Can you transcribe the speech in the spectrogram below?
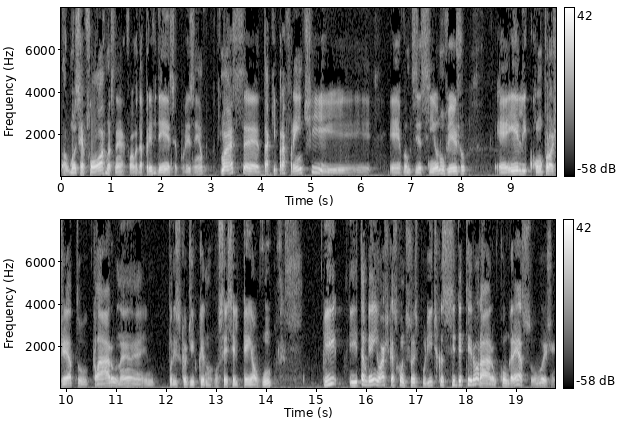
algumas reformas, né, a reforma da Previdência, por exemplo, mas é, daqui para frente, é, vamos dizer assim, eu não vejo é, ele com um projeto claro, né, por isso que eu digo que eu não, não sei se ele tem algum, e e também eu acho que as condições políticas se deterioraram. O Congresso, hoje,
